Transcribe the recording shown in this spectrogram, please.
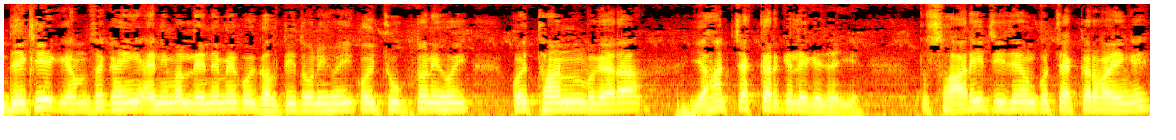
देखिए कि हमसे कहीं एनिमल लेने में कोई गलती तो नहीं हुई, कोई चूक तो नहीं हुई, कोई थन वगैरह यहाँ चेक करके लेके जाइए। तो सारी चीज़ें उनको चेक करवाएँगे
